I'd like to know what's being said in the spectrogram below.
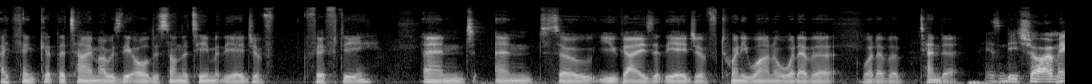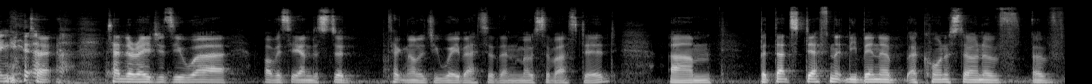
I think at the time I was the oldest on the team at the age of fifty, and and so you guys at the age of twenty one or whatever whatever tender Isn't he charming? te- tender age as you were, obviously understood technology way better than most of us did. Um, but that's definitely been a, a cornerstone of of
